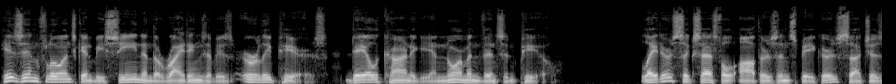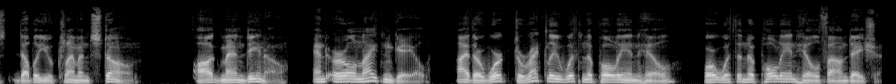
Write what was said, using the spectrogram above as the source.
His influence can be seen in the writings of his early peers, Dale Carnegie and Norman Vincent Peale. Later, successful authors and speakers such as W. Clement Stone, Og Mandino, and Earl Nightingale either worked directly with Napoleon Hill or with the Napoleon Hill Foundation.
